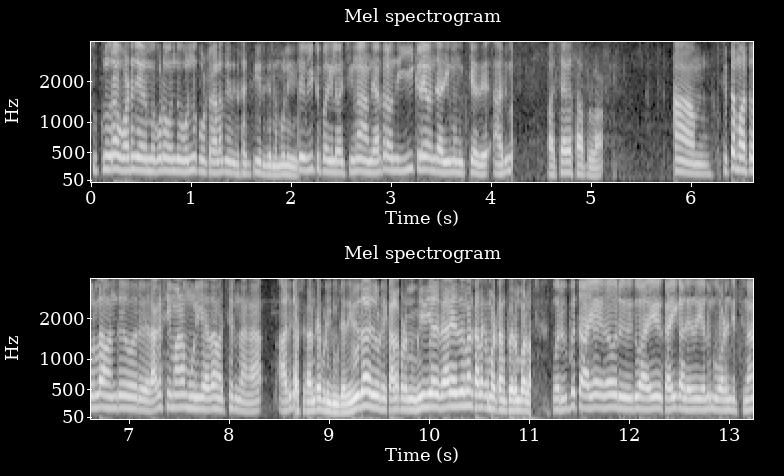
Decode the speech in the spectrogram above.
சுக்குநூறா உடஞ்ச எலும்பு கூட வந்து ஒன்று கூட்ட அளவுக்கு சக்தி இருக்குது மூலிகை வீட்டு பகுதியில் வச்சிங்கன்னா அந்த இடத்துல வந்து ஈக்களே வந்து அதிகமாக முக்கியது அது. பச்சாக சாப்பிடலாம். சித்த மருத்துவம்லாம் வந்து ஒரு ரகசியமான மூலிகையாக தான் வச்சிருந்தாங்க. அதுக்கு கண்டுபிடிக்க முடியாது. இதுதான் இதோட கலப்படம். மீதி வேற எதுவும் கலக்க மாட்டாங்க பெரும்பாலும். ஒரு விபத்தாயோ ஏதோ ஒரு இதுவாகி கை கால் ஏதோ எலும்பு உடஞ்சிச்சுன்னா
